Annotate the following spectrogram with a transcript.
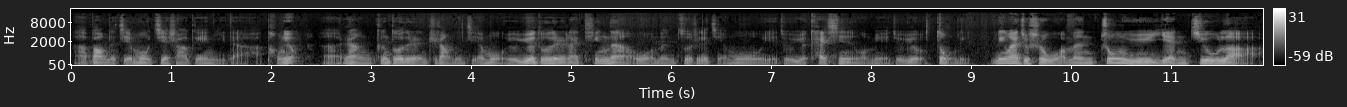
啊，把我们的节目介绍给你的朋友啊，让更多的人知道我们的节目。有越多的人来听呢，我们做这个节目也就越开心，我们也就越有动力。另外就是我们终于研究了。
